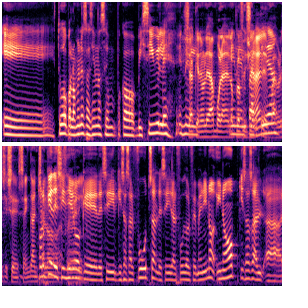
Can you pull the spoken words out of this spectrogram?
Eh, estuvo por lo menos haciéndose un poco visible. En Ya el- que no le dan bola en los en el profesionales, a ver si se, se engancha. ¿Por qué decís, Diego, que decidir quizás al futsal, decidir al fútbol femenino y no quizás al- a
